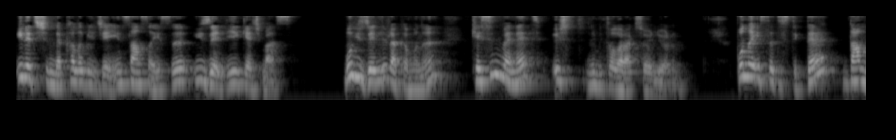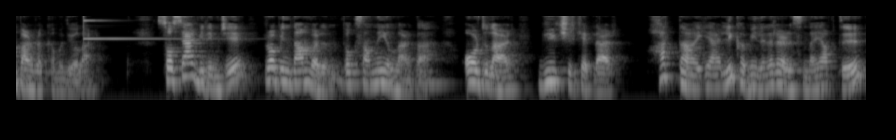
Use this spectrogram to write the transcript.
iletişimde kalabileceği insan sayısı 150'yi geçmez. Bu 150 rakamını kesin ve net üst limit olarak söylüyorum. Buna istatistikte Dunbar rakamı diyorlar. Sosyal bilimci Robin Dunbar'ın 90'lı yıllarda ordular, büyük şirketler, hatta yerli kabileler arasında yaptığı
